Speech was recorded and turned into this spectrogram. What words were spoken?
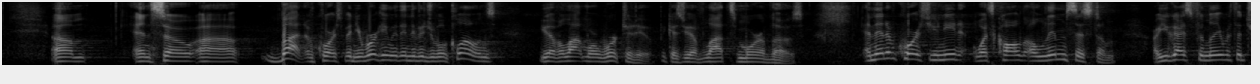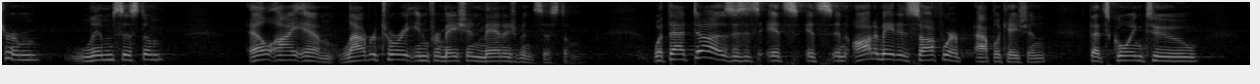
Um, and so, uh, but of course, when you're working with individual clones, you have a lot more work to do because you have lots more of those. And then of course, you need what's called a limb system. Are you guys familiar with the term limb system? LIM, Laboratory Information Management System. What that does is it's, it's, it's an automated software application that's going to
